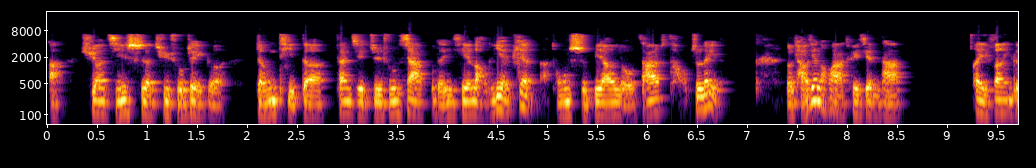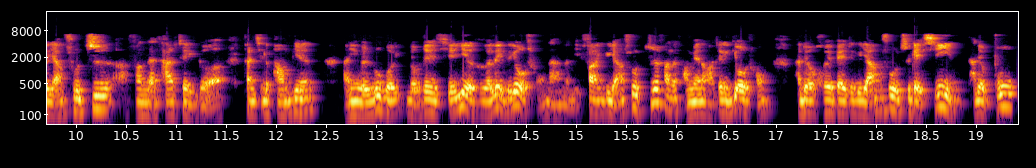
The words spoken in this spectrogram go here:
啊，需要及时的去除这个整体的番茄植株下部的一些老的叶片啊，同时不要有杂草之类的。有条件的话，推荐它。可以放一个杨树枝啊，放在它这个番茄的旁边啊，因为如果有这些叶蛾类的幼虫，那么你放一个杨树枝放在旁边的话，这个幼虫它就会被这个杨树枝给吸引，它就不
